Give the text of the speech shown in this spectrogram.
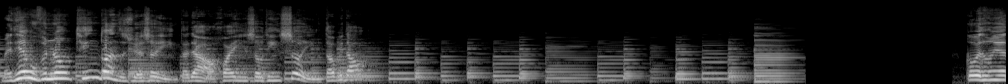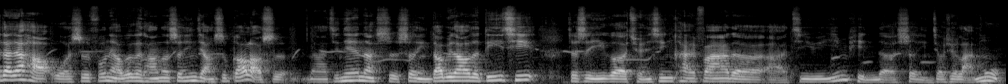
每天五分钟听段子学摄影，大家好，欢迎收听摄影刀逼刀。各位同学，大家好，我是蜂鸟微课堂的摄影讲师高老师。那今天呢是摄影刀逼刀的第一期，这是一个全新开发的啊基于音频的摄影教学栏目。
